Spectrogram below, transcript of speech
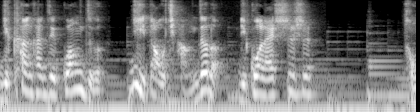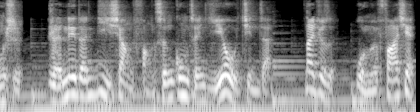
你看看这光泽，力道强着了，你过来试试。同时，人类的逆向仿生工程也有进展，那就是我们发现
